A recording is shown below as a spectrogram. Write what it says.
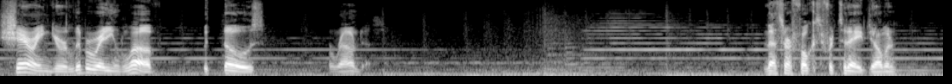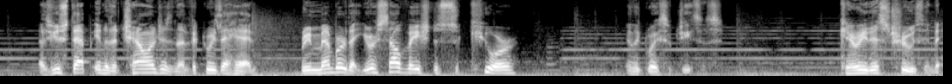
sharing your liberating love with those around us. And that's our focus for today, gentlemen. As you step into the challenges and the victories ahead, remember that your salvation is secure in the grace of Jesus. Carry this truth into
